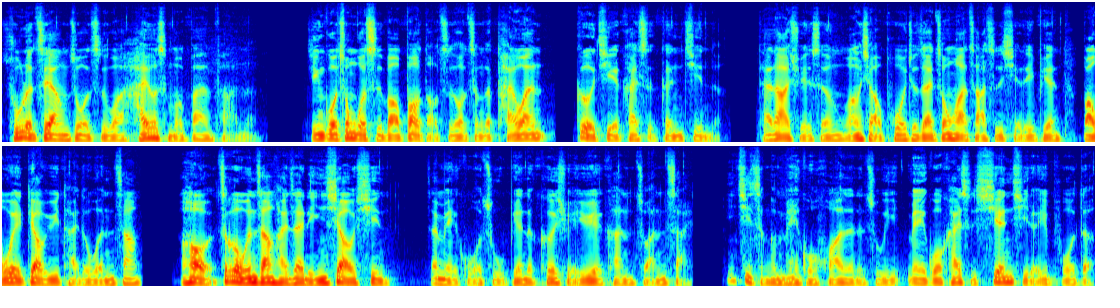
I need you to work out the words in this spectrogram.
除了这样做之外，还有什么办法呢？”经过《中国时报》报道之后，整个台湾各界开始跟进了。台大学生王小波就在《中华杂志》写了一篇保卫钓鱼台的文章，然后这个文章还在林孝信在美国主编的《科学月刊》转载，引起整个美国华人的注意。美国开始掀起了一波的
